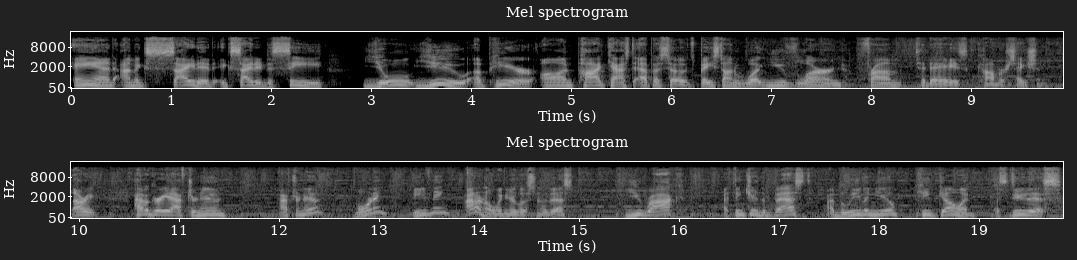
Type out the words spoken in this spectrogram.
and I'm excited, excited to see you you appear on podcast episodes based on what you've learned from today's conversation. All right, have a great afternoon, afternoon, morning, evening. I don't know when you're listening to this. You rock. I think you're the best. I believe in you. Keep going. Let's do this.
